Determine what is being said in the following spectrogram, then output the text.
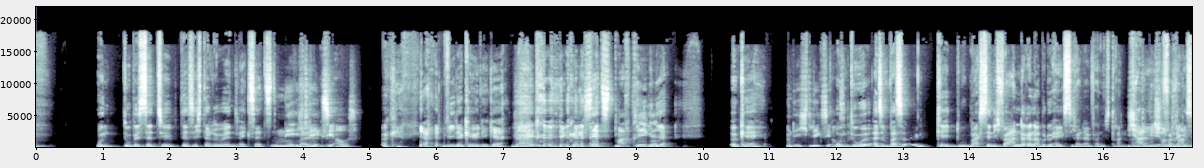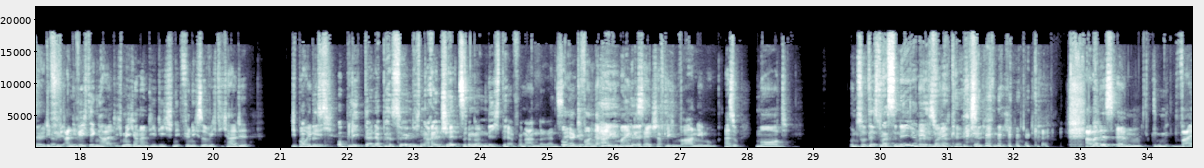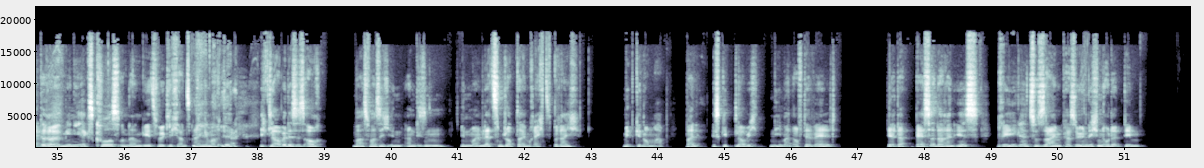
Und du bist der Typ, der sich darüber hinwegsetzt. Nee, ich lege sie aus. Okay, ja, wie der König, ja. Nein, der König setzt Machtregeln ja. Okay. Und ich lege sie aus. Und du, also was, okay, du machst sie nicht für anderen, aber du hältst dich halt einfach nicht dran. ich halte mich schon von dran. der Gesellschaft. Die, an die wichtigen halte ich mich und an die, die ich für nicht so wichtig halte, die aber beuge das ich. obliegt deiner persönlichen Einschätzung und nicht der von anderen. Sehr Und gut. von der allgemeinen gesellschaftlichen Wahrnehmung. Also Mord und so. das machst du nicht? Nee, oder? das will, ich, okay. das will ich nicht. okay. Aber das ähm, weiterer Mini-Exkurs und dann geht es wirklich ans Eingemachte. Ja. Ich glaube, das ist auch was, was ich in, an diesem, in meinem letzten Job da im Rechtsbereich mitgenommen habe. Weil es gibt, glaube ich, niemand auf der Welt, der da besser darin ist, Regeln zu seinem persönlichen oder dem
